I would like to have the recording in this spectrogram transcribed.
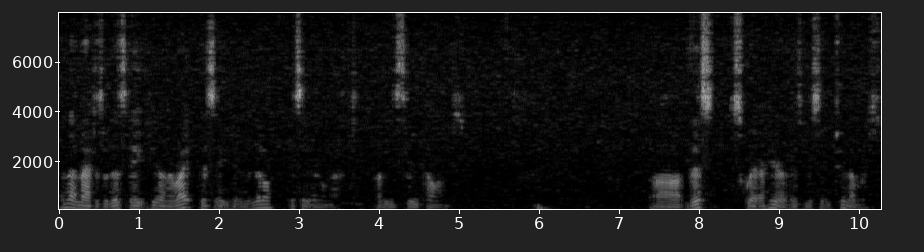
And that matches with this 8 here on the right, this 8 here in the middle, this 8 on the left of these three columns. Uh, this square here is missing two numbers,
